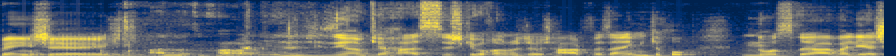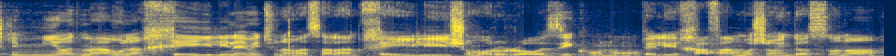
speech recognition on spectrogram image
به این شکل. البته فقط یه چیزی هم که هستش که بخوایم راجبش حرف بزنیم این که خب نسخه اولیش که میاد معمولا خیلی نمی‌تونه مثلا خیلی شما رو راضی کنه خیلی خفن باشه این داستانا.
